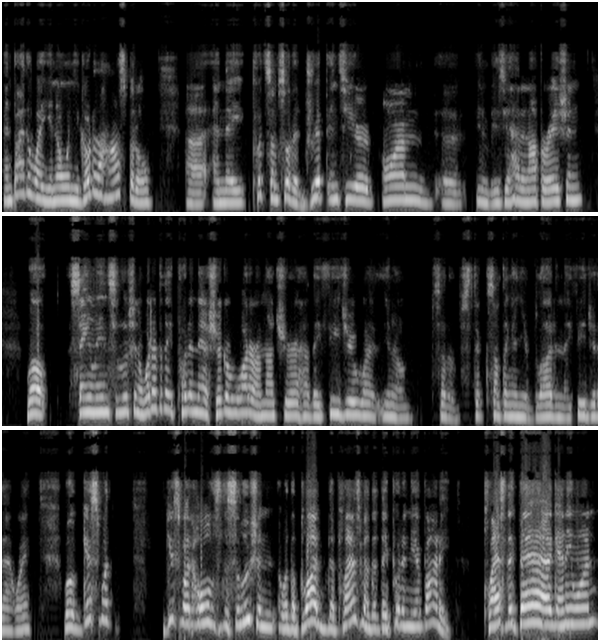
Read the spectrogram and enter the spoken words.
And by the way, you know, when you go to the hospital uh, and they put some sort of drip into your arm, uh, you know, because you had an operation, well, saline solution or whatever they put in there, sugar water, I'm not sure how they feed you, when, you know, sort of stick something in your blood and they feed you that way. Well, guess what? Guess what holds the solution or the blood, the plasma that they put in your body? Plastic bag, anyone?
